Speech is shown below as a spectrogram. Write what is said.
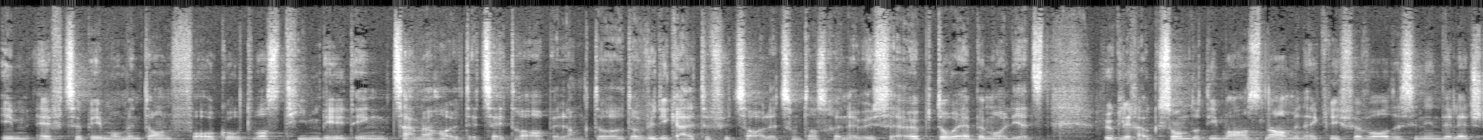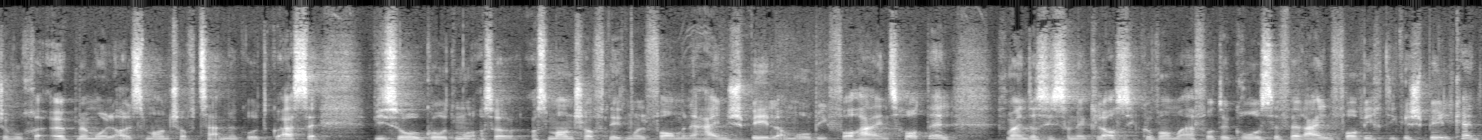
im FCB momentan vorgeht, was Teambuilding, Zusammenhalt etc. anbelangt. Da, da würde ich Geld dafür zahlen, um das zu wissen. Ob da eben mal jetzt wirklich auch gesonderte Massnahmen ergriffen worden sind in den letzten Wochen, ob man mal als Mannschaft zusammen geht essen. Wieso geht man also als Mannschaft nicht mal vor einem Heimspiel am Abend vorher ins Hotel? Ich meine, das ist so ein Klassiker, wo man einfach den grossen Verein vor wichtigen Spielen kennt.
